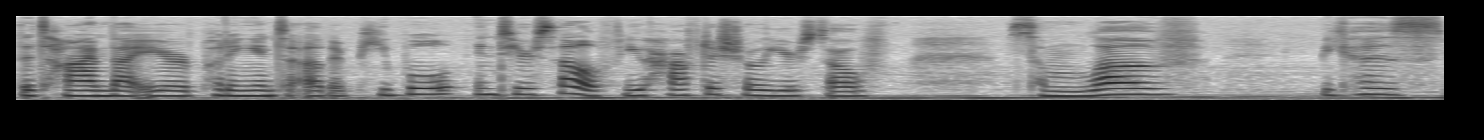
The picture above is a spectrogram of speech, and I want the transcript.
the time that you're putting into other people into yourself. You have to show yourself some love because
